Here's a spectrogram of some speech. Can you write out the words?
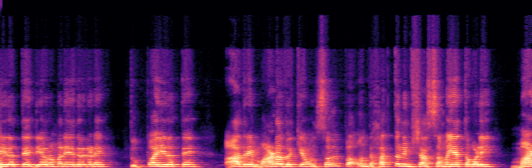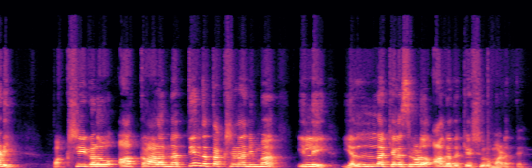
ಇರುತ್ತೆ ದೇವರ ಮನೆ ಎದುರುಗಡೆ, ತುಪ್ಪ ಇರುತ್ತೆ. ಆದರೆ ಮಾಡೋದಕ್ಕೆ ಒಂದು ಸ್ವಲ್ಪ, ಒಂದು ಹತ್ತು ನಿಮಿಷ ಸಮಯ ತಗೊಳ್ಳಿ, ಮಾಡಿ. ಪಕ್ಷಿಗಳು ಆ ಕಾಳನ್ನ ತಿಂದ ತಕ್ಷಣ ನಿಮ್ಮ ಇಲ್ಲಿ ಎಲ್ಲ ಕೆಲಸಗಳು ಆಗೋದಕ್ಕೆ ಶುರು ಮಾಡುತ್ತೆ.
